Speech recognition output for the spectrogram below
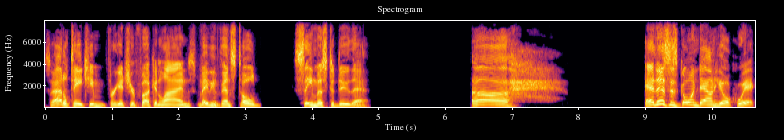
So that'll teach him. Forget your fucking lines. Maybe Vince told Sheamus to do that. Uh and this is going downhill quick.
